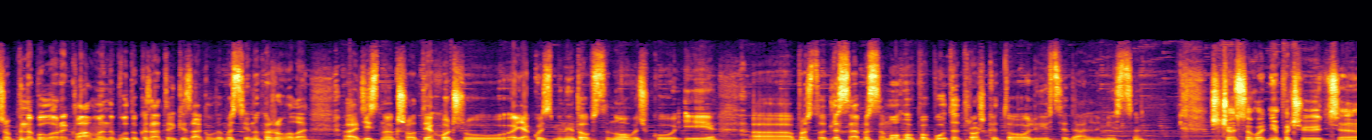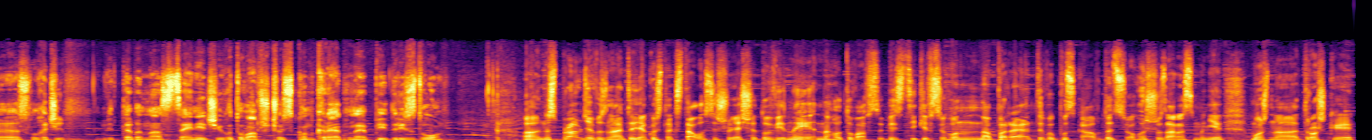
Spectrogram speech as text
щоб не було реклами, не буду казати, в які заклади постійно хожу. Але е, дійсно, якщо от я хочу якось змінити обстановочку і е, просто для себе самого побути трошки, то Львів це ідеальне місце. Що сьогодні почують е, слухачі від тебе на сцені? Чи готував щось конкретне під Різдво? А, насправді, ви знаєте, якось так сталося, що я ще до війни наготував собі стільки всього наперед і випускав до цього, що зараз мені можна трошки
